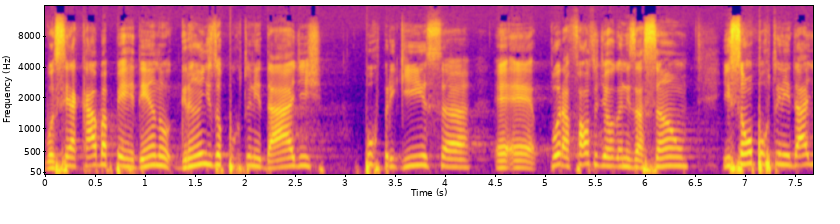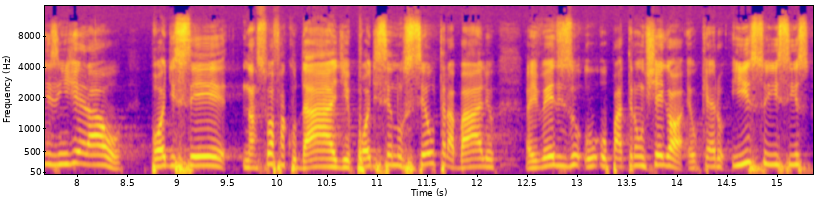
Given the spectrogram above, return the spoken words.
Você acaba perdendo grandes oportunidades por preguiça, é, é, por a falta de organização, e são oportunidades em geral. Pode ser na sua faculdade, pode ser no seu trabalho. Às vezes o, o patrão chega, ó, eu quero isso, isso, isso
